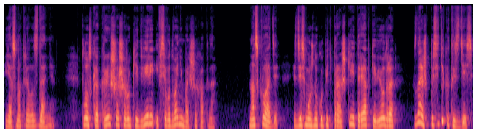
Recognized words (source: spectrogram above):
Я смотрела здание. Плоская крыша, широкие двери и всего два небольших окна. «На складе. Здесь можно купить порошки, тряпки, ведра. Знаешь, посиди-ка ты здесь».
